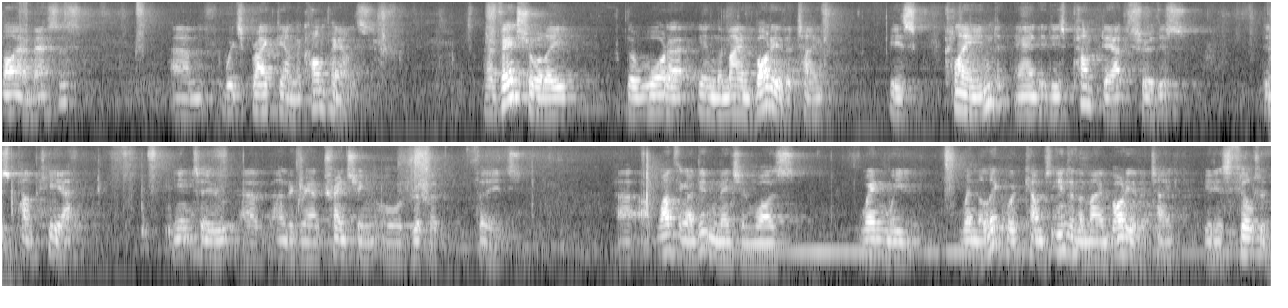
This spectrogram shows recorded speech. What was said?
biomasses um, which break down the compounds. Eventually, the water in the main body of the tank is cleaned and it is pumped out through this, this pump here into uh, underground trenching or dripper feeds. Uh, one thing I didn't mention was when, we, when the liquid comes into the main body of the tank, it is filtered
